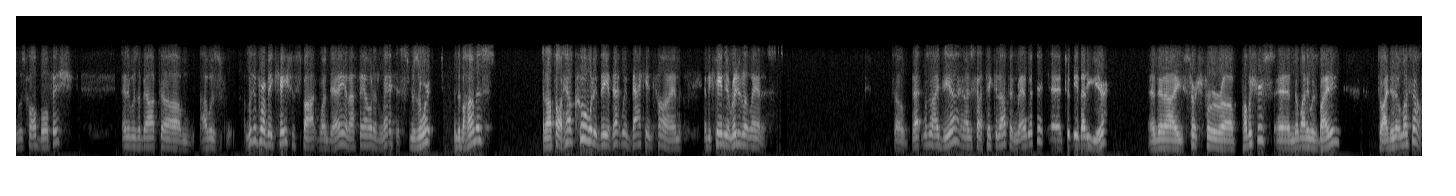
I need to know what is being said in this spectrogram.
it was called Bullfish, and it was about um, I was looking for a vacation spot one day and I found Atlantis Resort in the Bahamas. And I thought, how cool would it be if that went back in time and became the original Atlantis? So that was an idea, and I just kind of picked it up and ran with it. And it took me about a year, and then I searched for uh, publishers, and nobody was biting, so I did it myself.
